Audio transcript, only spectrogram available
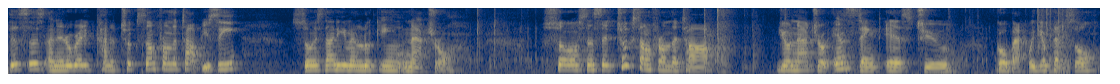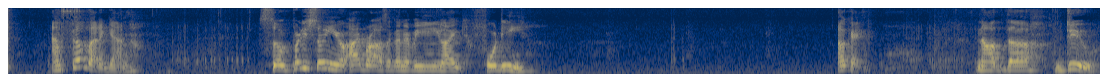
this is, and it already kind of took some from the top, you see? So it's not even looking natural. So since it took some from the top, your natural instinct is to go back with your pencil and fill that again. So pretty soon your eyebrows are to be like 4D. Okay. Now the do.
